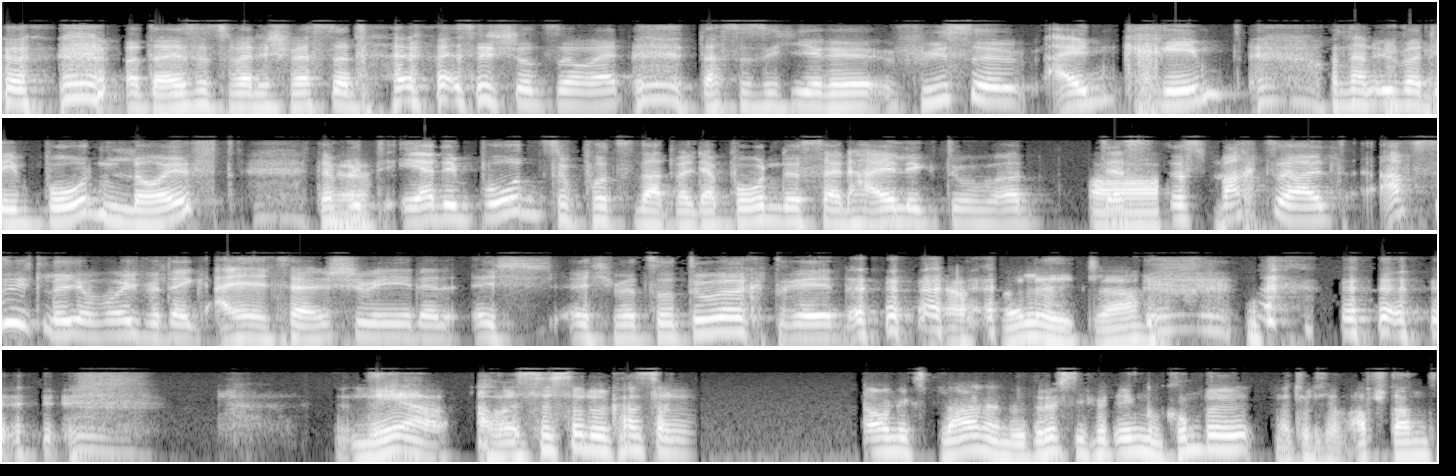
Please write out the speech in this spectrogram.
und da ist jetzt meine Schwester teilweise schon so weit, dass sie sich ihre Füße eincremt und dann über den Boden läuft, damit ja. er den Boden zu putzen hat, weil der Boden ist sein Heiligtum. Und das, oh. das macht sie halt absichtlich, obwohl ich mir denke, alter Schwede, ich, ich würde so durchdrehen. Ja, völlig, klar. nee, aber es ist so, du kannst halt auch nichts planen. Du triffst dich mit irgendeinem Kumpel, natürlich auf Abstand.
